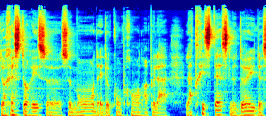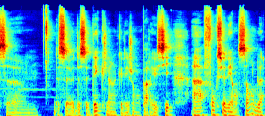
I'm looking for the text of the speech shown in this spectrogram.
de restaurer ce, ce monde et de comprendre un peu la, la tristesse, le deuil de ce, de ce, déclin que les gens n'ont pas réussi à fonctionner ensemble.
